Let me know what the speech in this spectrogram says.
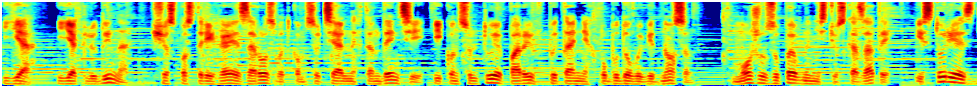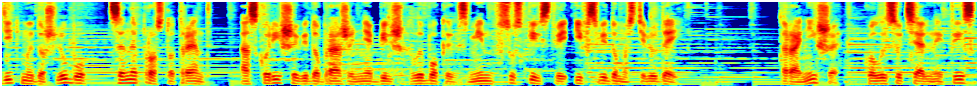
Я, як людина, що спостерігає за розвитком соціальних тенденцій і консультує пари в питаннях побудови відносин, можу з упевненістю сказати, історія з дітьми до шлюбу це не просто тренд, а скоріше відображення більш глибоких змін в суспільстві і в свідомості людей. Раніше, коли соціальний тиск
